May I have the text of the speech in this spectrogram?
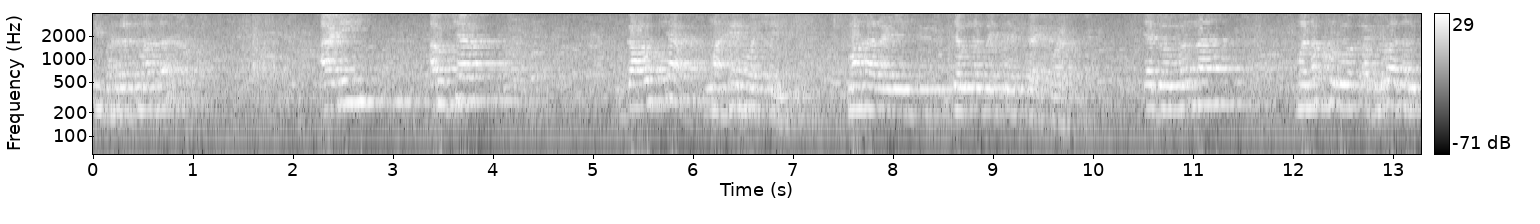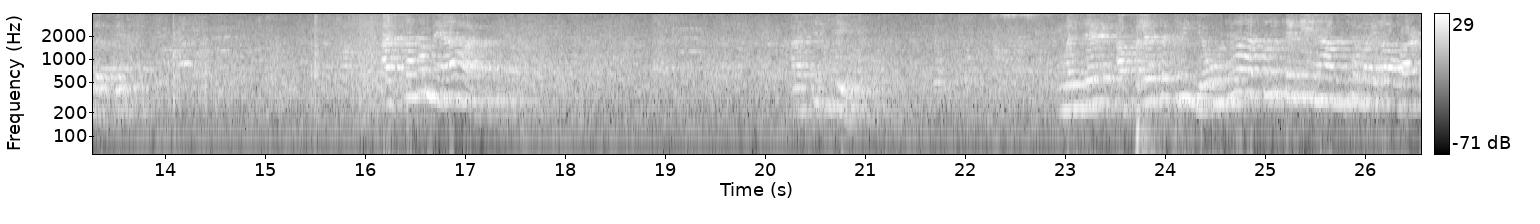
ती भारतमाता आणि आमच्या गावच्या माहेरवाशी महाराणी जमुनाबाई साहेब गायकवाड या दोघांना मनपूर्वक अभिवादन करते. आजचा हा मेळावा आशिषजी म्हणजे आपल्यासाठी एवढ्या आतुरतेने ह्या आमच्या महिला वाट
